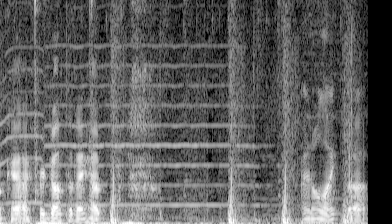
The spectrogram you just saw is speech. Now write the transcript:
Okay, I forgot that I have... I don't like that.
